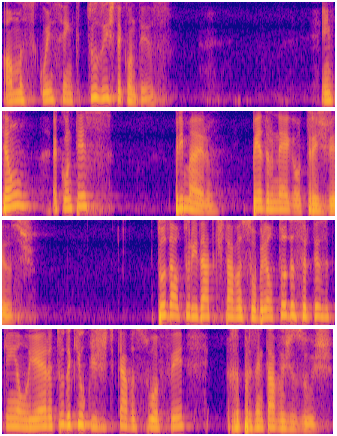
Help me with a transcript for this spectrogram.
Há uma sequência em que tudo isto acontece. Então, acontece primeiro, Pedro nega-o três vezes. Toda a autoridade que estava sobre ele, toda a certeza de quem ele era, tudo aquilo que justificava a sua fé, representava Jesus.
